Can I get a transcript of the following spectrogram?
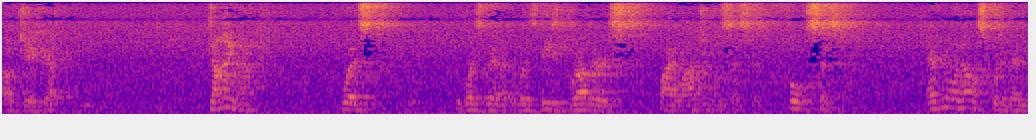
of Jacob. Dinah was, was, the, was these brothers' biological sister, full sister. Everyone else would have been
